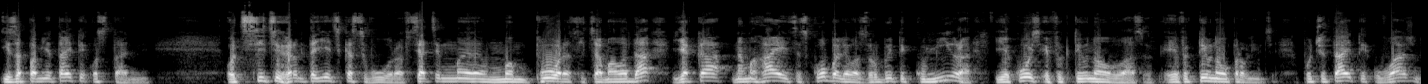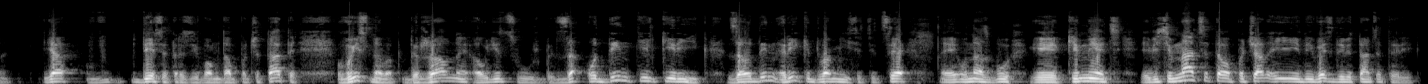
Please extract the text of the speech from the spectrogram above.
І запам'ятайте останнє. Всі ці грантаєцька свора, вся ця поросль, ця молода, яка намагається з Коболєва зробити куміра якогось ефективного власника, ефективного управлінця. Почитайте уважно. Я в 10 разів вам дам почитати висновок Державної аудитслужби за один тільки рік, за один рік і два місяці. Це е, у нас був е, кінець 18-го, початок і весь 19-й рік.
